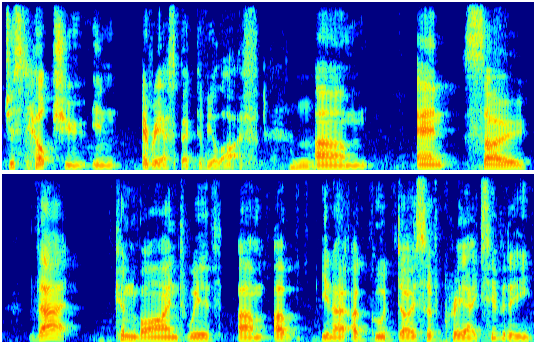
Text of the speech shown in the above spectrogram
just helps you in every aspect of your life. Mm. Um, and so that combined with um, a you know a good dose of creativity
